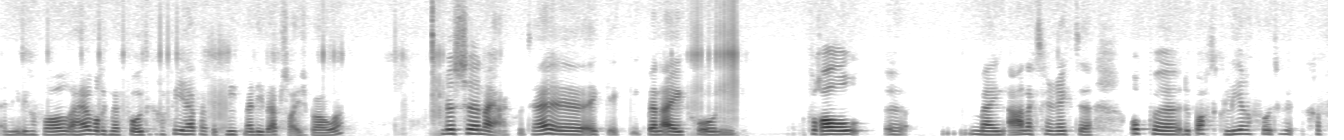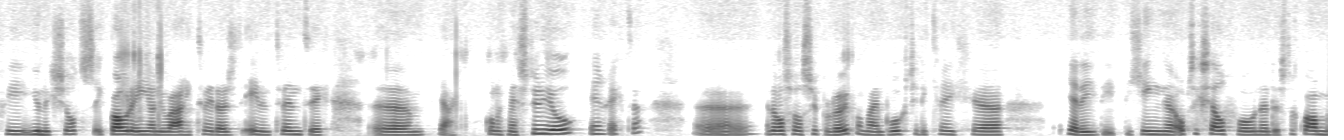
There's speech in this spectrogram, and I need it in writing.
in ieder geval, hè, wat ik met fotografie heb, heb ik niet met die websites bouwen. Dus uh, nou ja, goed. Hè, uh, ik, ik, ik ben eigenlijk gewoon vooral uh, mijn aandacht gaan richten op de particuliere fotografie, Unique Shots. Ik bouwde in januari 2021 um, ja, kon ik mijn studio inrichten. Uh, en dat was wel super leuk, want mijn broertje die kreeg, uh, ja, die, die, die ging op zichzelf wonen. Dus er kwam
